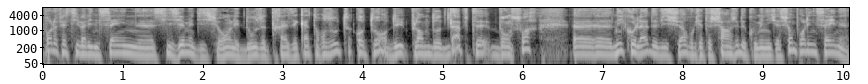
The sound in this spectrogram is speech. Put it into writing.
pour le festival Insane, 6e édition, les 12, 13 et 14 août, autour du plan d'eau d'Apt. Bonsoir, euh, Nicolas de Vicheur, vous qui êtes chargé de communication pour l'Insane.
